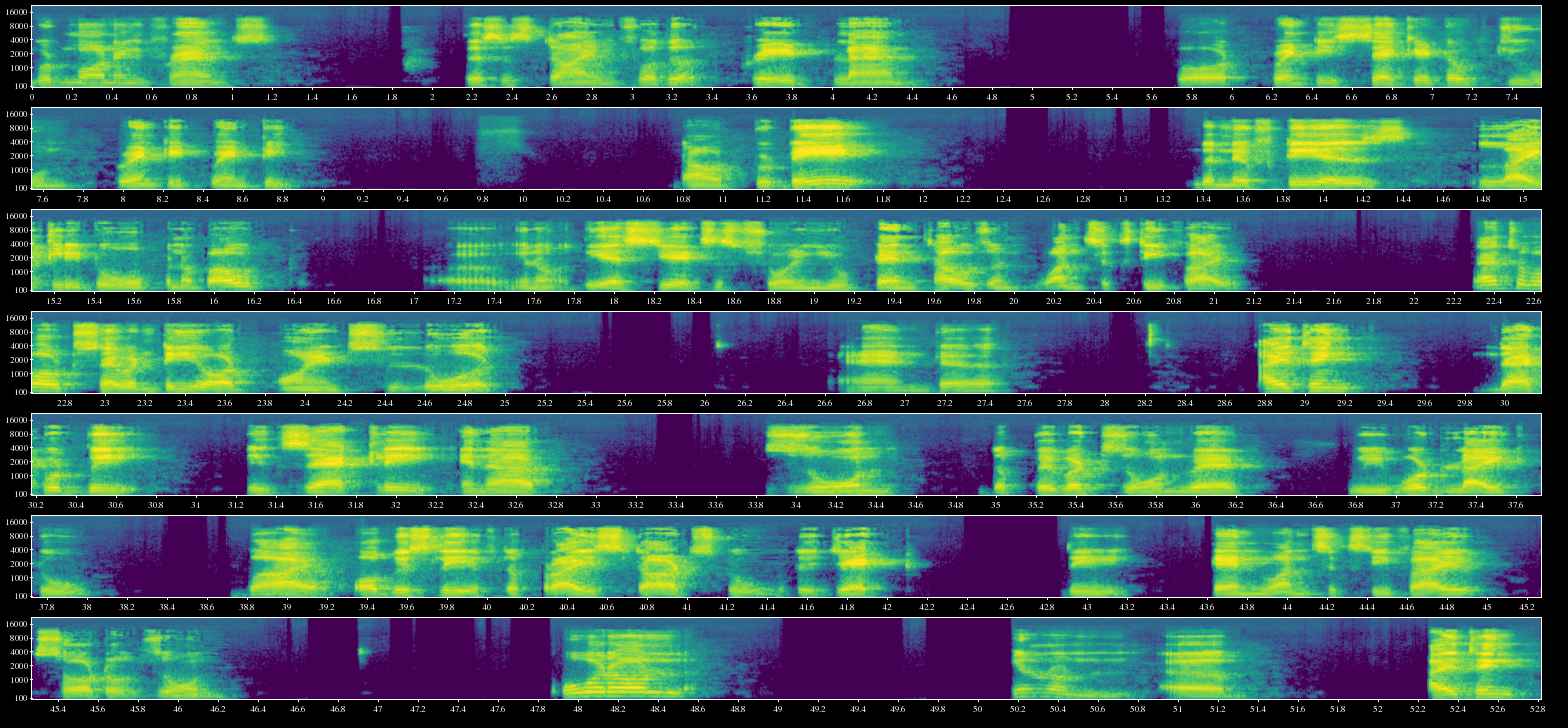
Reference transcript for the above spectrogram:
Good morning, friends. This is time for the trade plan for 22nd of June 2020. Now, today, the Nifty is likely to open about, uh, you know, the SGX is showing you 10,165. That's about 70 odd points lower. And uh, I think that would be exactly in our zone, the pivot zone where we would like to buy. Obviously, if the price starts to reject the 10 165 sort of zone. Overall, you know, uh, I think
